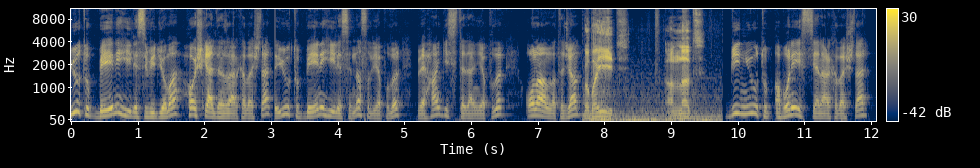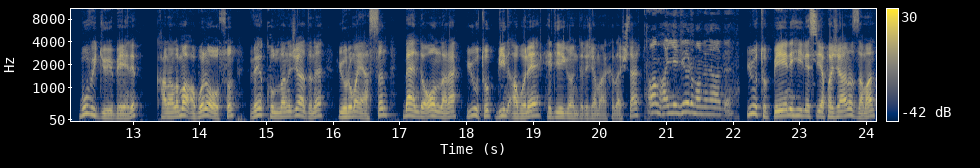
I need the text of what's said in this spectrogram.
YouTube beğeni hilesi videoma hoş geldiniz arkadaşlar. YouTube beğeni hilesi nasıl yapılır ve hangi siteden yapılır onu anlatacağım. Baba Yiğit, anlat. 1000 YouTube abone isteyen arkadaşlar bu videoyu beğenip kanalıma abone olsun ve kullanıcı adını yoruma yazsın. Ben de onlara YouTube 1000 abone hediye göndereceğim arkadaşlar. Tamam hallediyorum hemen abi. YouTube beğeni hilesi yapacağınız zaman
